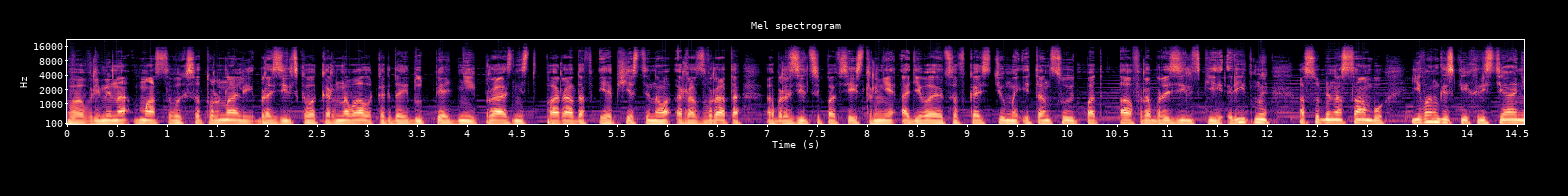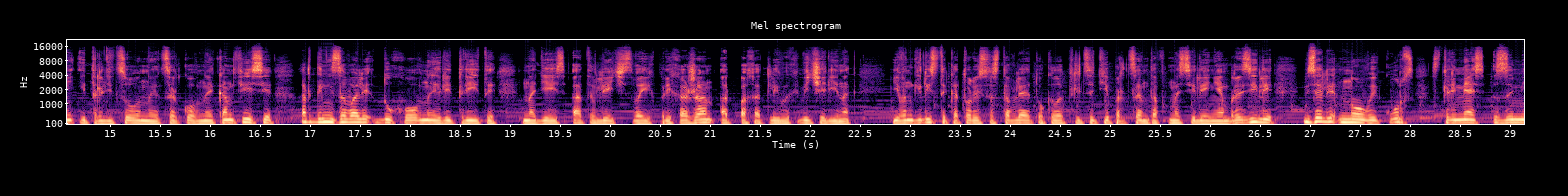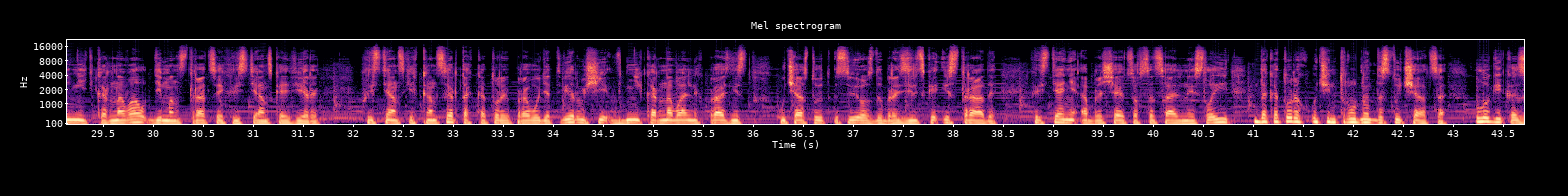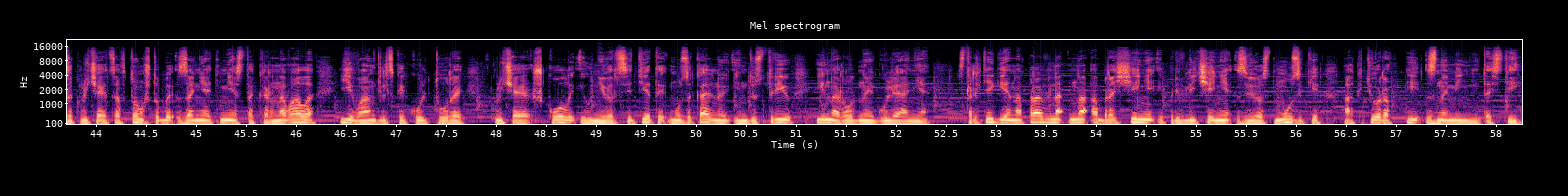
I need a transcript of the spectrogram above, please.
Во времена массовых сатурналей бразильского карнавала, когда идут пять дней празднеств, парадов и общественного разврата, а бразильцы по всей стране одеваются в костюмы и танцуют под афро-бразильские ритмы, особенно самбу, евангельские христиане и традиционные церковные конфессии организовали духовные ретриты, надеясь отвлечь своих прихожан от похотливых вечеринок. Евангелисты, которые составляют около 30% населения Бразилии, взяли новый курс, стремясь заменить карнавал стал демонстрацией христианской веры. В христианских концертах, которые проводят верующие в дни карнавальных празднеств, участвуют звезды бразильской эстрады. Христиане обращаются в социальные слои, до которых очень трудно достучаться. Логика заключается в том, чтобы занять место карнавала евангельской культурой, включая школы и университеты, музыкальную индустрию и народные гуляния. Стратегия направлена на обращение и привлечение звезд музыки, актеров и знаменитостей.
